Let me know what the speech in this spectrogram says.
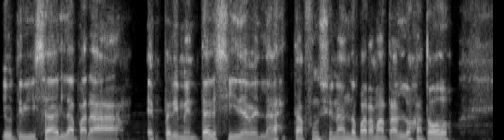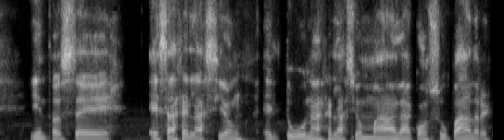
y utilizarla para experimentar si de verdad está funcionando para matarlos a todos. Y entonces esa relación, él tuvo una relación mala con su padre,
